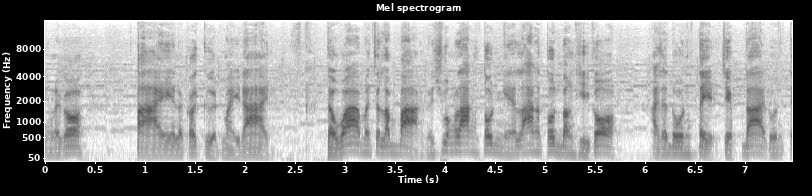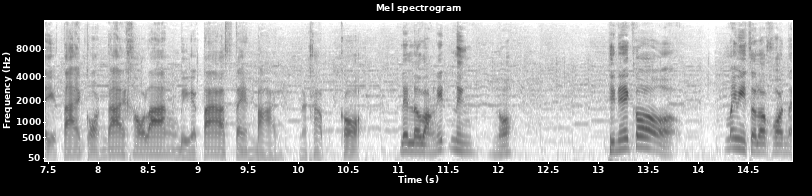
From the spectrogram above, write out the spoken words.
งแล้วก็ตายแล้วก็เกิดใหม่ได้ แต่ว่ามันจะลำบากในช่วงล่างต้นไง ล่างต้นบางทีก็อาจจะโดนเตะเจ็บได้ โดนเตะตายก่อนได้เข้าล่างเบต้าสแตนบายนะครับ ก็เล่นระวังนิดนึงเนาะ ทีนี้ก็ ไม่มีตัวละครไหน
